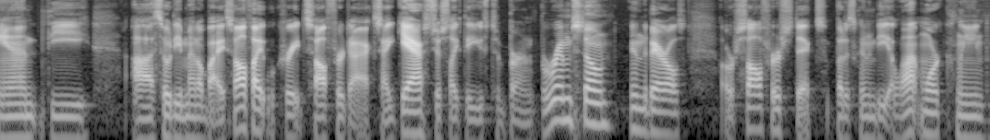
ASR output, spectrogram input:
and the uh, sodium metabisulfite will create sulfur dioxide gas, just like they used to burn brimstone in the barrels or sulfur sticks, but it's going to be a lot more clean,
